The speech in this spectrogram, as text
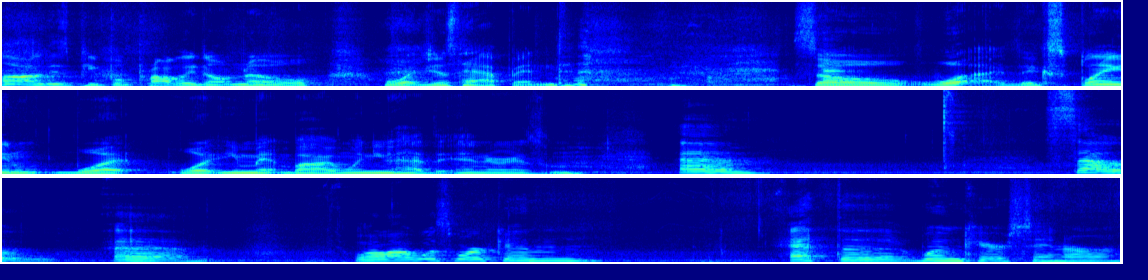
lot of these people probably don't know what just happened. So what? Explain what what you meant by when you had the aneurysm. Um, so, um, while I was working at the wound care center,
